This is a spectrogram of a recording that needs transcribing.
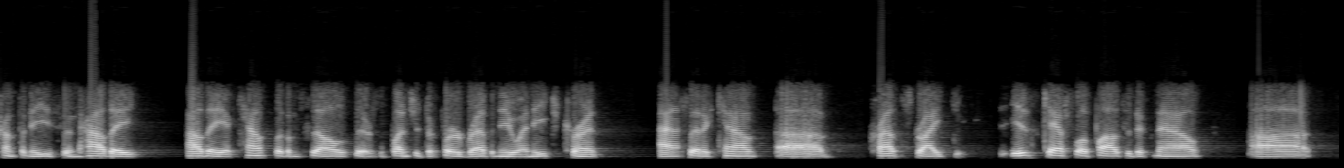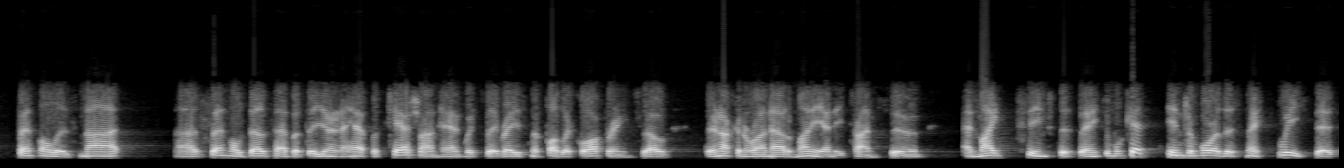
companies and how they how they account for themselves. There's a bunch of deferred revenue in each current asset account. Uh, CrowdStrike is cash flow positive now. Uh, Sentinel is not. Uh, Sentinel does have a billion and a half of cash on hand, which they raised in the public offering. So they're not going to run out of money anytime soon. And Mike seems to think, and we'll get into more of this next week, that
